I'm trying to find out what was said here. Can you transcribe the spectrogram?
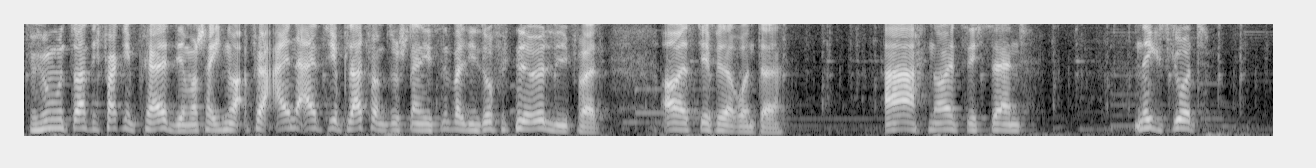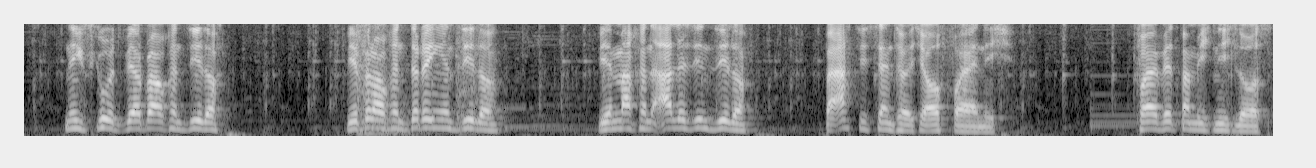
Für 25 fucking Pferde, die wahrscheinlich nur für eine einzige Plattform zuständig sind, weil die so viel Öl liefert. Oh, es geht wieder runter. Ah, 90 Cent. Nix gut. Nix gut. Wir brauchen Silo. Wir brauchen dringend Silo. Wir machen alles in Silo. Bei 80 Cent höre ich auf, vorher nicht. Vorher wird man mich nicht los.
